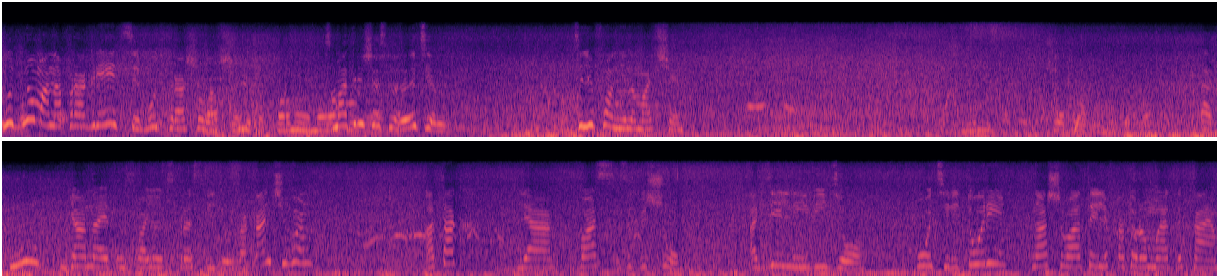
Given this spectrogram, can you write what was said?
Ну, днем она прогреется и будет хорошо вообще. Вообще. Смотри, сейчас эти телефон не намочи. Так, ну, я на этом свое экспресс-видео заканчиваю. А так, для вас запишу отдельные видео по территории нашего отеля, в котором мы отдыхаем.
